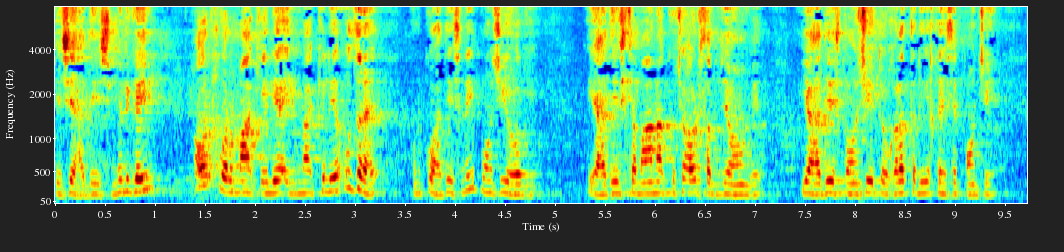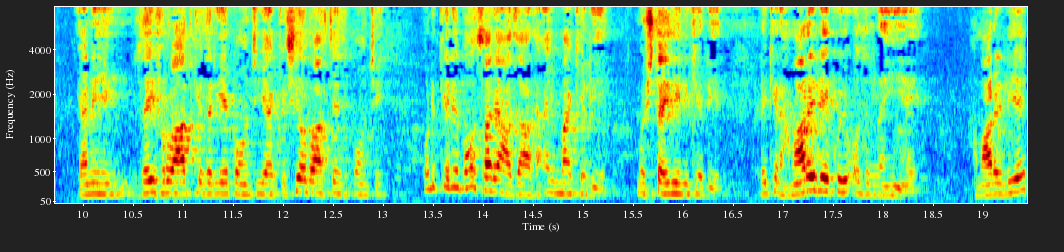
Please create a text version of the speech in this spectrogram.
جسے حدیث مل گئی اور علماء کے لیے علما کے لیے عذر ہے، ان کو حدیث نہیں پہنچی ہوگی۔ یہ حدیث کا معنی کچھ اور سمجھے ہوں گے۔ یہ حدیث پہنچی تو غلط طریقے سے پہنچی یعنی ضعیف روات کے ذریعے پہنچی یا کسی اور راستے سے پہنچی۔ ان کے لیے بہت سارے آزار ہیں اما کے لیے مشتحدین کے لیے۔ لیکن ہمارے لیے کوئی عذر نہیں ہے۔ ہمارے لیے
